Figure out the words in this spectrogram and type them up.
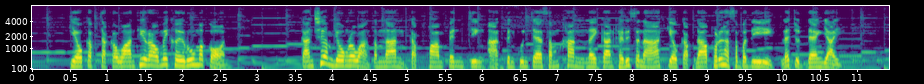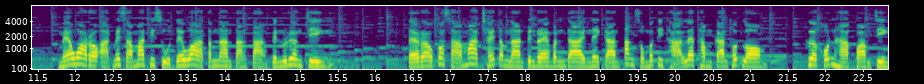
ๆ เกี่ยวกับจักรวาลที่เราไม่เคยรู้มาก่อน การเชื่อมโยงระหว่างตำนานกับความเป็นจริงอาจเป็นกุญแจสำคัญในการไขปริศนาเกี่ยวกับดาวพฤหัสบดีและจุดแดงใหญ่ แม้ว่าเราอาจไม่สามารถพิสูจน์ได้ว่าตำนานต่างๆ เป็นเรื่องจริง แต่เราก็สามารถใช้ตำนานเป็นแรงบันดาลในการตั้งสมมติฐานและทำการทดลอง เพื่อค้นหาความจริง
